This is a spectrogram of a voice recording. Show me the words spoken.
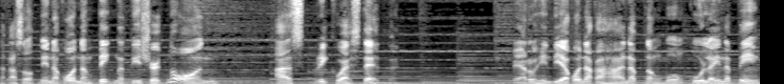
Nakasuot din ako ng pink na t-shirt noon as requested. Pero hindi ako nakahanap ng buong kulay na pink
